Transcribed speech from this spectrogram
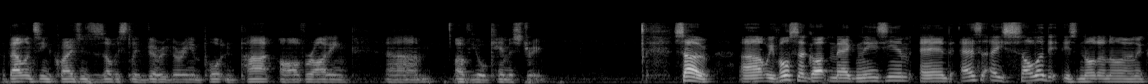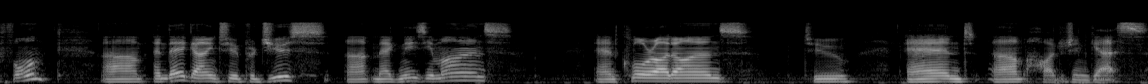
but balancing equations is obviously a very, very important part of writing um, of your chemistry. So uh, we've also got magnesium and as a solid it is not an ionic form um, and they're going to produce uh, magnesium ions and chloride ions to and um, hydrogen gas.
